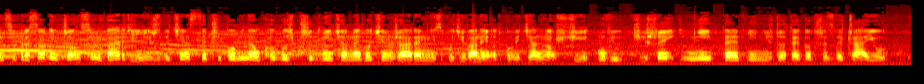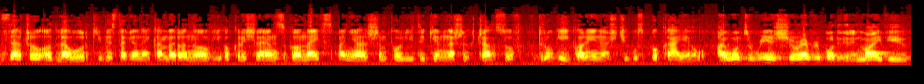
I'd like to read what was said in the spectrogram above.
Konferencji prasowej Johnson bardziej niż zwycięzcę przypominał kogoś przygniecionego ciężarem niespodziewanej odpowiedzialności. Mówił ciszej i mniej pewnie niż do tego przyzwyczaił. Zaczął od laurki wystawionej Cameronowi, określając go najwspanialszym politykiem naszych czasów. W drugiej kolejności uspokajał. I want to reassure everybody that in my view,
